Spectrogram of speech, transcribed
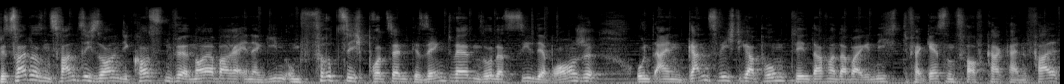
Bis 2020 sollen die Kosten für erneuerbare Energien um 40 Prozent gesenkt werden, so das Ziel der Branche und ein ganz wichtiger Punkt, den darf man dabei nicht vergessen, und zwar auf gar keinen Fall.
